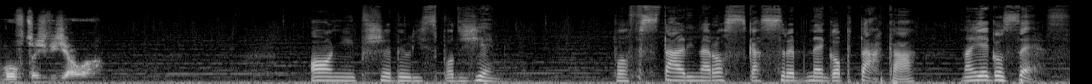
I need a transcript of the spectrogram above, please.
Mów, coś widziała. Oni przybyli z podziemi. Powstali na rozkaz srebrnego ptaka, na jego zew.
